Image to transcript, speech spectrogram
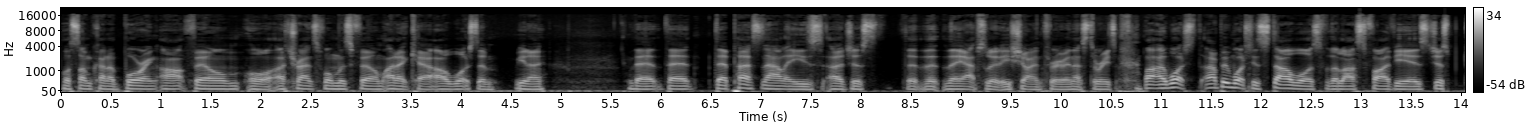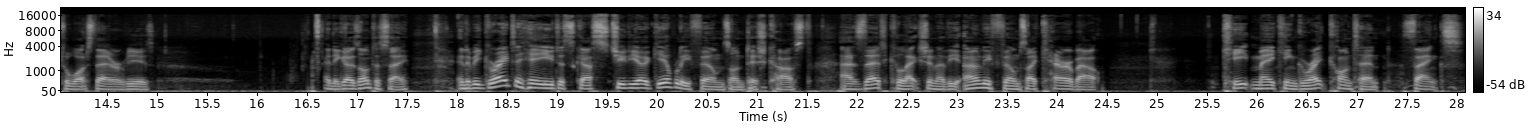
or some kind of boring art film or a Transformers film, I don't care. I'll watch them. You know, their their their personalities are just that they absolutely shine through, and that's the reason. Like I watched, I've been watching Star Wars for the last five years just to watch their reviews. And he goes on to say, It'd be great to hear you discuss Studio Ghibli films on Dishcast, as their collection are the only films I care about. Keep making great content. Thanks.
